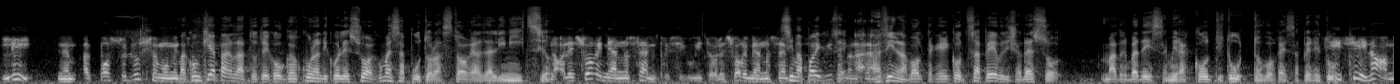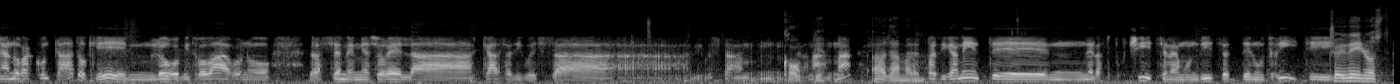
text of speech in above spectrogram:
lì al posto giusto al momento Ma con chi hai parlato te? Con qualcuna di quelle suore? Come hai saputo la storia dall'inizio? No, le suore mi hanno sempre seguito, le suore mi hanno sempre Sì, ma poi seguito, se, alla fine una volta che eri consapevole dici adesso madre badessa mi racconti tutto, vorrei sapere tutto. Sì, sì, no, mi hanno raccontato che mh, loro mi trovarono assieme a mia sorella a casa di questa, di questa mm, mamma, ah, mamma. Eh, praticamente mh, nella sporcizia, nella mondizia, denutriti. Cioè uno, st-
